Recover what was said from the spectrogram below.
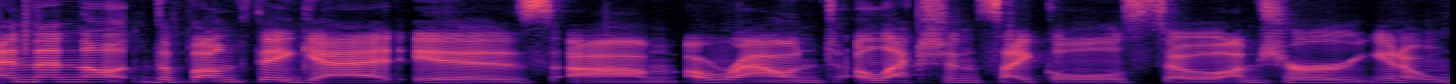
And then the, the bump they get is um, around election cycles. So I'm sure, you know,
